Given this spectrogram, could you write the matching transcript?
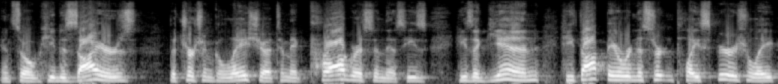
And so he desires the church in Galatia to make progress in this. He's, he's again, he thought they were in a certain place spiritually.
